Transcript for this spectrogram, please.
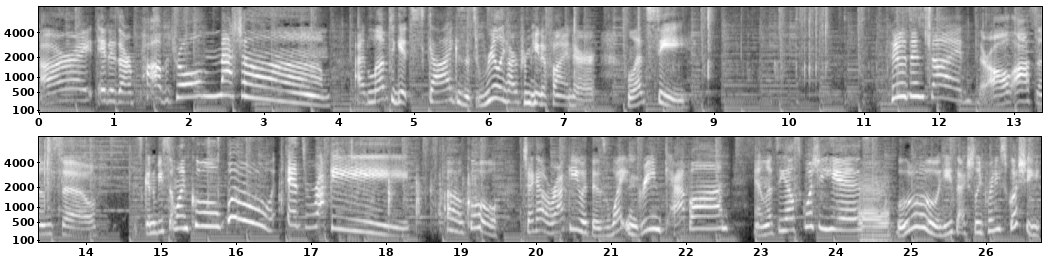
All right, it is our Paw Patrol Mash'em. I'd love to get Skye because it's really hard for me to find her. Let's see. Who's inside? They're all awesome, so it's gonna be someone cool. Woo! It's Rocky! Oh, cool. Check out Rocky with his white and green cap on. And let's see how squishy he is. Ooh, he's actually pretty squishy.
